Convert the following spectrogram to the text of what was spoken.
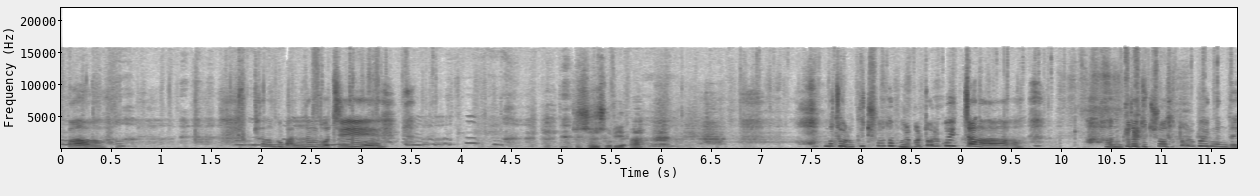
아빠. 이렇게 하는 거 맞는 거지. 무슨 소리야? 엄마 저렇게 추워서 벌벌 떨고 있잖아. 안 그래도 추워서 떨고 있는데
